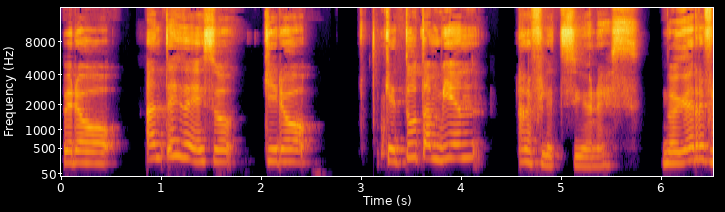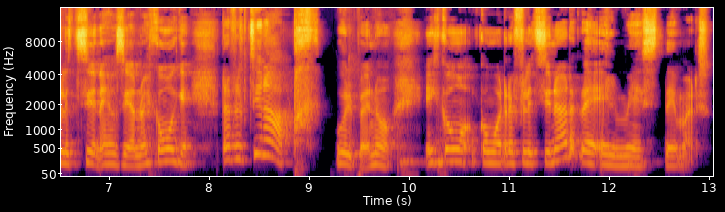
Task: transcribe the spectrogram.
Pero antes de eso, quiero que tú también reflexiones. No que reflexiones, o sea, no es como que reflexiona, golpe, no. Es como, como reflexionar del mes de marzo.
